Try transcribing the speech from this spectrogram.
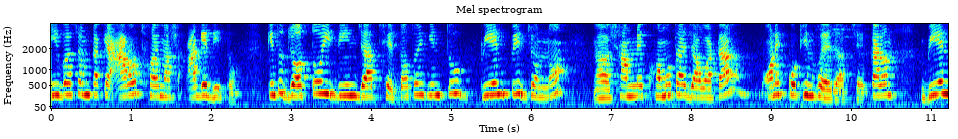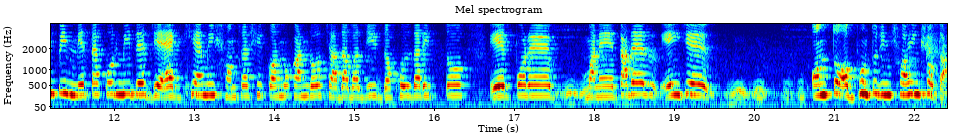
নির্বাচনটাকে আরও ছয় মাস আগে দিত। কিন্তু যতই দিন যাচ্ছে, ততই কিন্তু বিএনপির জন্য সামনে ক্ষমতায় যাওয়াটা অনেক কঠিন হয়ে যাচ্ছে। কারণ বিএনপির নেতাকর্মীদের যে একঘেয়ামি, সন্ত্রাসী কর্মকাণ্ড, চাঁদাবাজি, দখলদারিত্ব, এরপরে মানে তাদের এই যে অন্ত, অভ্যন্তরীণ সহিংসতা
